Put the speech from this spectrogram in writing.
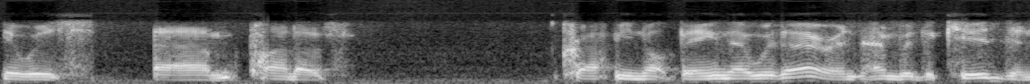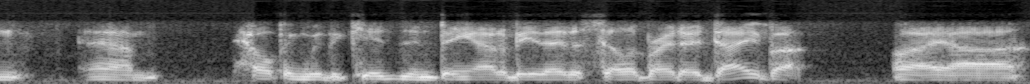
it was um, kind of crappy not being there with her and, and with the kids and um, helping with the kids and being able to be there to celebrate her day. But I, uh,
